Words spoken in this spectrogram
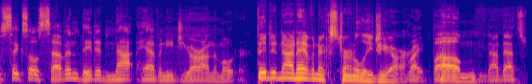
06, 07, they did not have an EGR on the motor. They did not have an external EGR. Right. But um, now that's,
